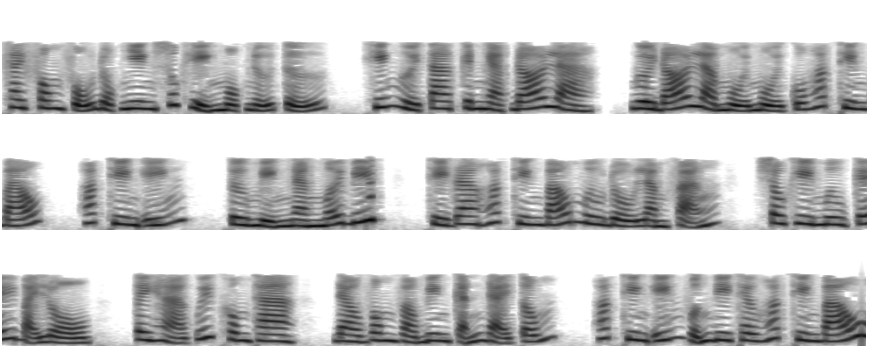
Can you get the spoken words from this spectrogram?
khai phong phủ đột nhiên xuất hiện một nữ tử, khiến người ta kinh ngạc đó là người đó là muội muội của Hoắc Thiên Báo, Hoắc Thiên Yến, từ miệng nàng mới biết, thì ra Hoắc Thiên Báo mưu đồ làm phản, sau khi mưu kế bại lộ, Tây Hạ quyết không tha, đào vong vào biên cảnh Đại Tống, Hoắc Thiên Yến vẫn đi theo Hoắc Thiên Báo,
